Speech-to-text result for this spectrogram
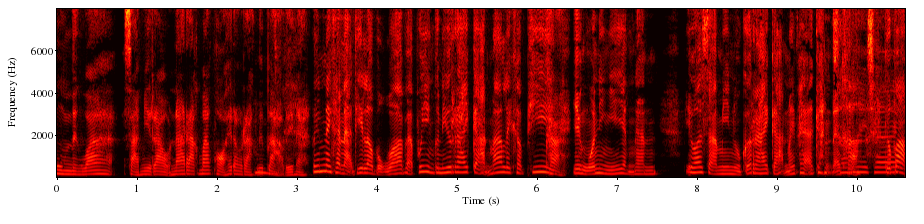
มุมหนึ่งว่าสามีเราน่ารักมากพอให้เรารักหรือเปล่าด้วยนะเพราะฉะนั้นในขณะที่เราบอกว่าแบบผู้หญิงคนนี้ร้ายกาจมากเลยค่ะพี่ค่ะอย่างง้นอย่างนี้อย่างนั้น พี่ว่าสามีหนูก็ร้ายกาจไม่แพ้กันนะคะใช่ใช่ถูกปะ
